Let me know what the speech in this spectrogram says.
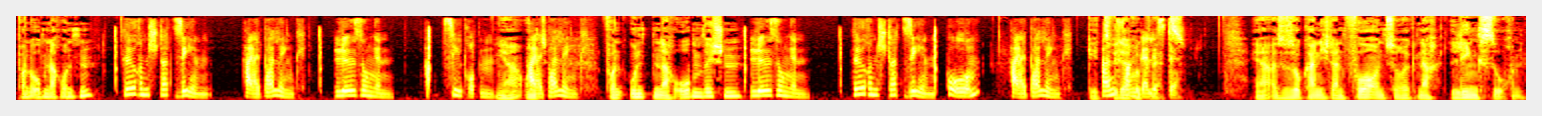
von oben nach unten. Hören statt sehen. Hyperlink. Lösungen. Zielgruppen. Ja, und Hyperlink. von unten nach oben wischen Lösungen. Hören statt sehen. Home. Hyperlink. geht's Anfang wieder der rückwärts. Liste. Ja, also so kann ich dann vor und zurück nach links suchen.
